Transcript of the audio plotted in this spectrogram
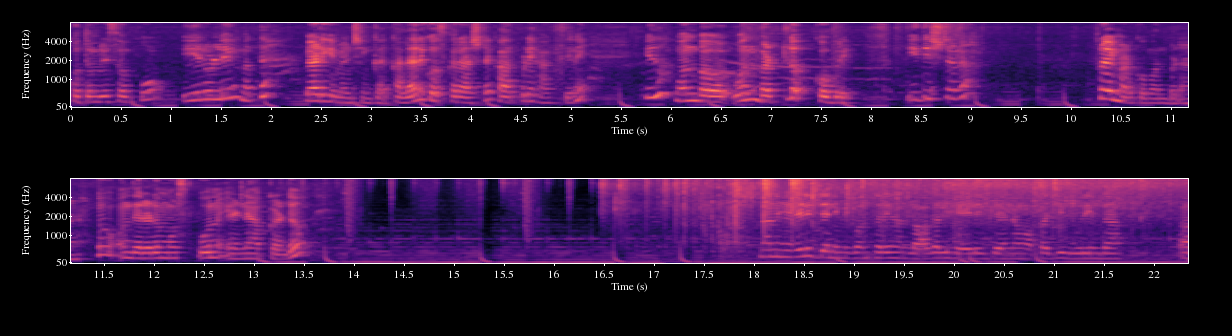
ಕೊತ್ತಂಬರಿ ಸೊಪ್ಪು, ಈರುಳ್ಳಿ ಮತ್ತು ಬ್ಯಾಡಗಿ ಮೆಣಸಿನ್ಕಾಯಿ. ಕಲರಿಗೋಸ್ಕರ ಅಷ್ಟೇ, ಖಾರ ಪುಡಿ ಹಾಕ್ತೀನಿ. ಇದು ಒಂದು ಬ ಒಂದು ಬಟ್ಲು ಕೊಬ್ಬರಿ ಇದಿಷ್ಟನ್ನು ಫ್ರೈ ಮಾಡ್ಕೊಬಂದ್ಬಿಡೋಣ ಒಂದೆರಡು ಮೂರು ಸ್ಪೂನ್ ಎಣ್ಣೆ ಹಾಕ್ಕೊಂಡು. ನಾನು ಹೇಳಿದ್ದೆ ನಿಮಗೊಂದ್ಸರಿ ನಾನು ಲಾಗಲ್ಲಿ ಹೇಳಿದ್ದೆ ನಮ್ಮ ಅಪ್ಪಾಜಿ ಊರಿಂದ ಆ,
